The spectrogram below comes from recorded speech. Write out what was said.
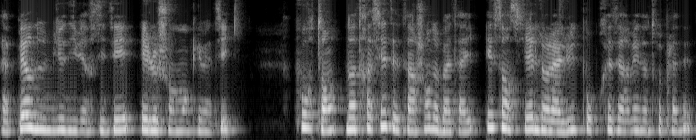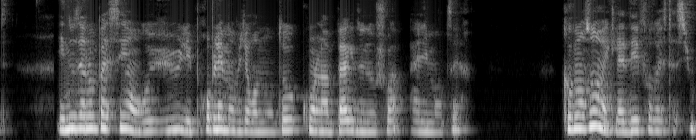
la perte de biodiversité et le changement climatique. Pourtant, notre assiette est un champ de bataille essentiel dans la lutte pour préserver notre planète. Et nous allons passer en revue les problèmes environnementaux qu'ont l'impact de nos choix alimentaires. Commençons avec la déforestation.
